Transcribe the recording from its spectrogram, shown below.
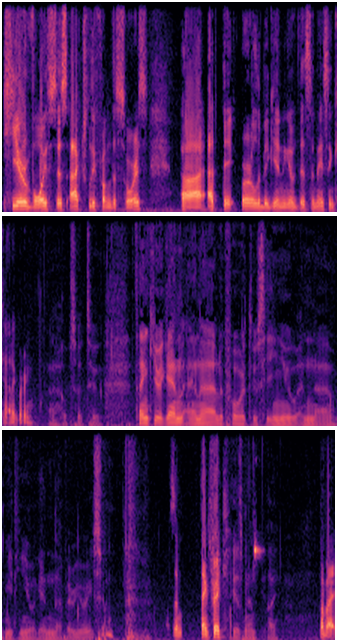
hear voices actually from the source uh, at the early beginning of this amazing category. I hope so too. Thank you again, and uh, look forward to seeing you and uh, meeting you again uh, very very soon. Awesome. Thanks, Rick. Cheers, man. Bye. Bye bye.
